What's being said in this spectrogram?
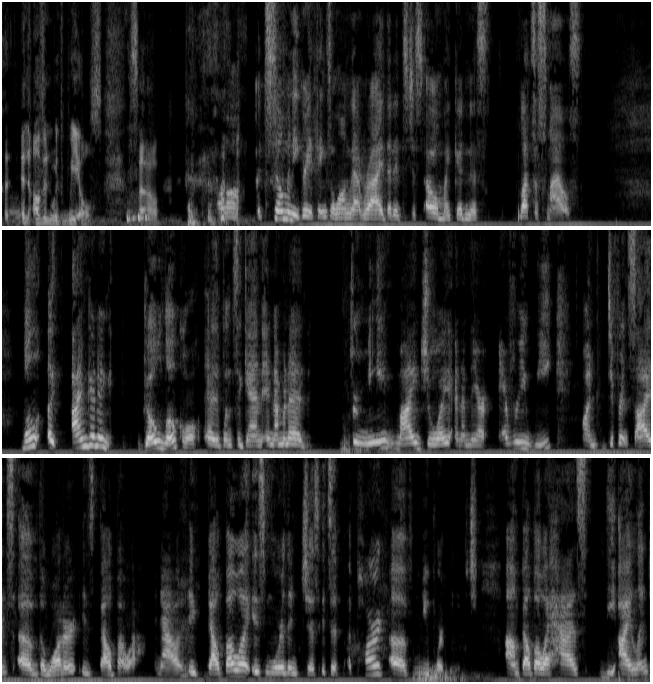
an oven with wheels. So oh, but so many great things along that ride that it's just oh my goodness, lots of smiles. Well, uh, I'm gonna go local uh, once again, and I'm gonna. For me, my joy, and I'm there every week on different sides of the water, is Balboa. Now, it, Balboa is more than just, it's a, a part of Newport Beach. Um, Balboa has the island.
